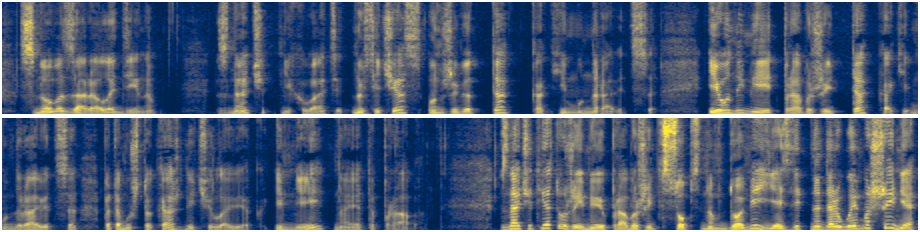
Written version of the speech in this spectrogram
— снова заорала Дина. Значит, не хватит, но сейчас он живет так, как ему нравится. И он имеет право жить так, как ему нравится, потому что каждый человек имеет на это право. Значит, я тоже имею право жить в собственном доме ездить на дорогой машине.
